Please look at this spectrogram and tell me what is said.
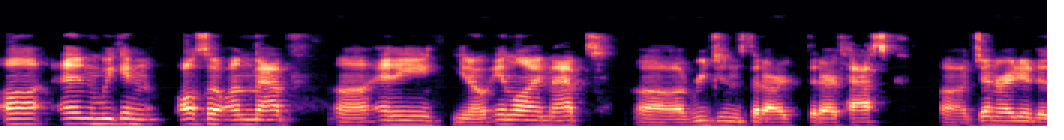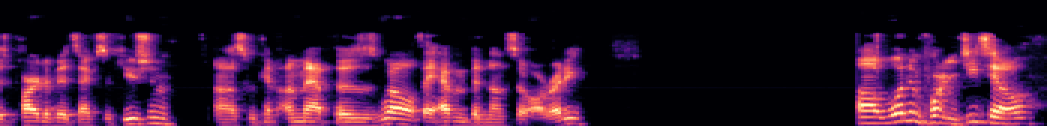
Uh, and we can also unmap uh, any you know inline mapped uh, regions that are that our task uh, generated as part of its execution. Uh, so we can unmap those as well if they haven't been done so already. one important detail,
